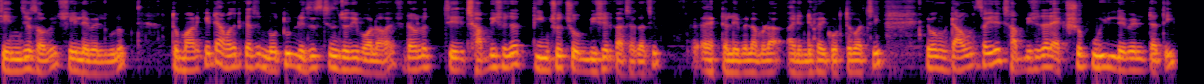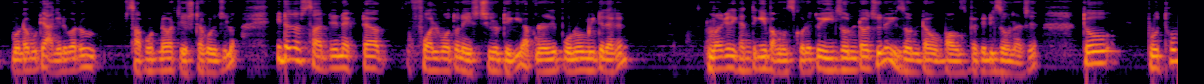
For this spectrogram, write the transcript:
চেঞ্জেস হবে সেই লেভেলগুলো তো মার্কেটে আমাদের কাছে নতুন রেজিস্ট্যান্স যদি বলা হয়, সেটা হলো ছাব্বিশ হাজার তিনশো চব্বিশের কাছাকাছি। একটা লেভেল আমরা আইডেন্টিফাই করতে পারছি। এবং ডাউন সাইডে ছাব্বিশ হাজার একশো কুড়ির লেভেলটাতেই মোটামুটি আগেরবারও সাপোর্ট নেওয়ার চেষ্টা করেছিল। এটা তো সার্টেন একটা ফল মতন এসেছিল ঠিকই। আপনারা যদি পনেরো মিনিটে দেখেন মার্কেট এখান থেকেই বাউন্স করে। তো এই জোনটাও ছিল, এই জোনটাও বাউন্স ব্যাকেরই জোন আছে। তো প্রথম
